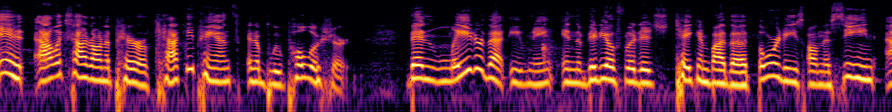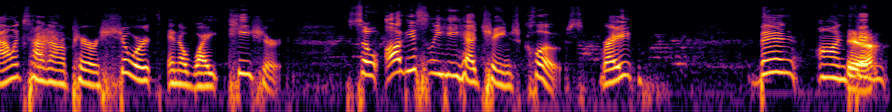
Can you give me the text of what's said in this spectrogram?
it, Alex had on a pair of khaki pants and a blue polo shirt. Then later that evening, in the video footage taken by the authorities on the scene, Alex had on a pair of shorts and a white t shirt. So obviously he had changed clothes, right? Then on Yeah. Feb-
